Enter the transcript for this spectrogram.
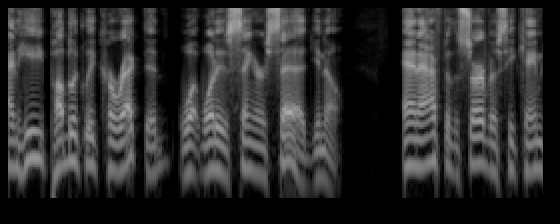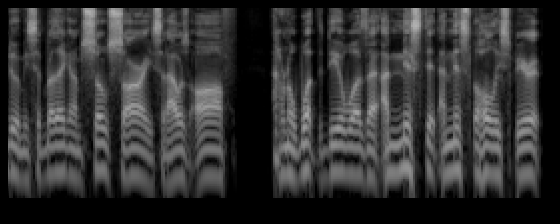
and he publicly corrected what, what his singer said, you know. And after the service, he came to him. He said, Brother Hagin, I'm so sorry. He said, I was off. I don't know what the deal was. I, I missed it. I missed the Holy Spirit.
